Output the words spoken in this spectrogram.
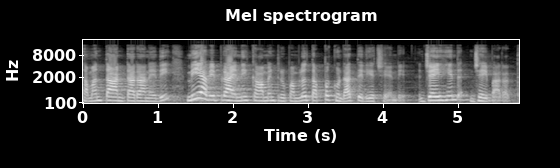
సమంత అంటారా అనేది మీ అభిప్రాయాన్ని కామెంట్ రూపంలో తప్పకుండా తెలియచేయండి. జై హింద్ జై భారత్.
